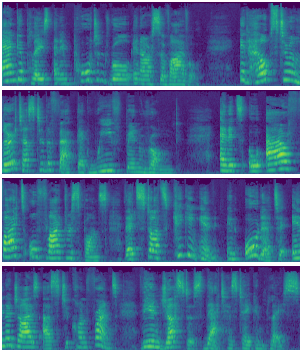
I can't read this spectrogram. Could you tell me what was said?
Anger plays an important role in our survival. It helps to alert us to the fact that we've been wronged. And it's our fight or flight response that starts kicking in in order to energize us to confront the injustice that has taken place.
